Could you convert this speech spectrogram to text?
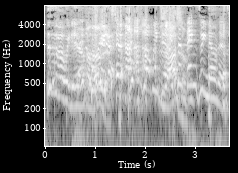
this is what we do. This is what we do. It's awesome. the things we notice.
